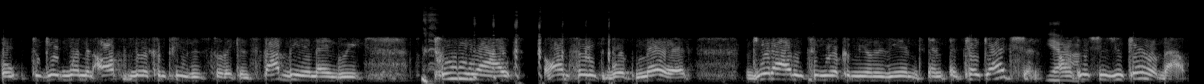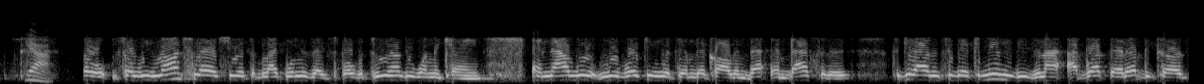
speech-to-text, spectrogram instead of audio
for, to get women off of their computers so they can stop being angry, tweeting out on Facebook, mad, get out into your community and, and, and take action Yeah. on issues you care about. yeah So, so we launched last year at the Black Women's Expo. Over 300 women came, and now we're, we're working with them. They're called amb- ambassadors to get out into their communities. And I, I brought that up because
